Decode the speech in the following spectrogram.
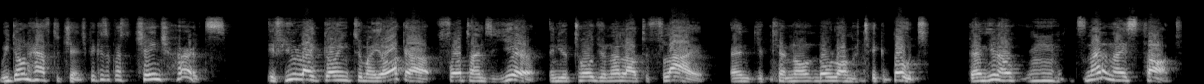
We don't have to change because, of course, change hurts if you like going to Mallorca four times a year and you're told you're not allowed to fly and you can no, no longer take a boat, then, you know, mm, it's not a nice thought.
